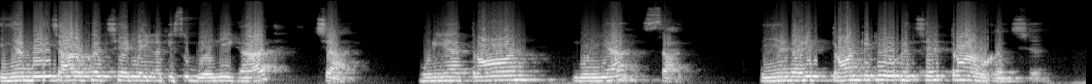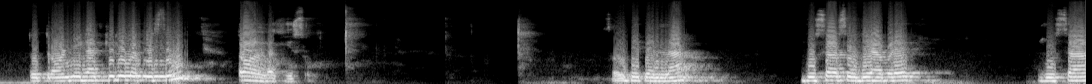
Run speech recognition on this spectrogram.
અહીંયા બે ચાર વખત છે એટલે અહીં લખીશું બે ની ઘાત ચાર. ગુણ્યા ત્રણ ગુણ્યા સાત. અહીંયા ગાડી ત્રણ કેટલી વખત છે? ત્રણ વખત છે. તો ત્રણની ઘાત કેટલી લખીશું? ત્રણ લખીશું. સૌથી પહેલા ગુસા શોધીએ આપણે. ગુસા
